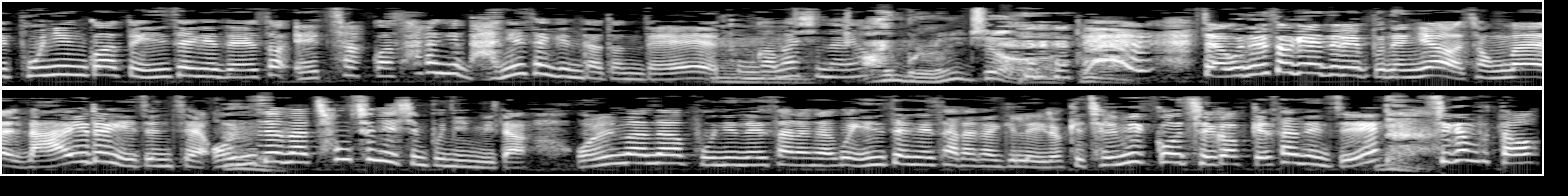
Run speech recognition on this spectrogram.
이 본인과 또 인생에 대해서 애착과 사랑이 많이 생긴다던데 동감하시나요? 아이, 물론이죠. 자, 오늘 소개해드릴 분은요, 정말 나이를 잊은 채 언제나 청춘이신 분입니다. 얼마나 본인을 사랑하고 인생을 사랑 하길래 이렇게 재밌고 즐겁게 사는지 네. 지금부터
